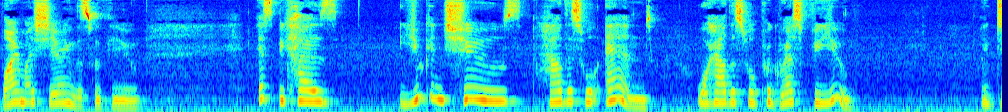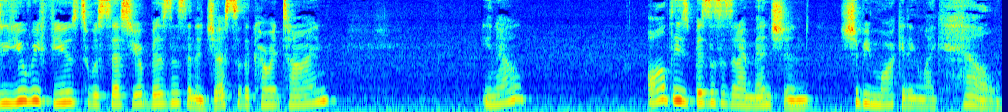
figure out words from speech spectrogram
why am I sharing this with you? It's because you can choose how this will end or how this will progress for you. Like, do you refuse to assess your business and adjust to the current time? You know, all these businesses that I mentioned should be marketing like hell.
